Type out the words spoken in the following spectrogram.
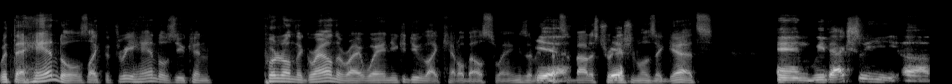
with the handles, like the three handles, you can put it on the ground the right way and you could do like kettlebell swings. I mean, yeah. that's about as traditional yeah. as it gets. And we've actually uh,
